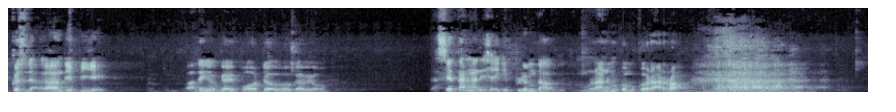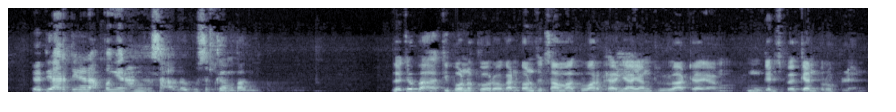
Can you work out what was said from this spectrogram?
Gus ndak ganti piye. Paling yo gawe podok apa gawe opo. Lah setan nganti saiki belum tahu. Mulane muga-muga roh. Jadi artinya nak pangeran ngersakno iku segampang. Lo coba di Ponegoro kan konflik sama keluarganya yang dulu ada yang mungkin sebagian problem.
